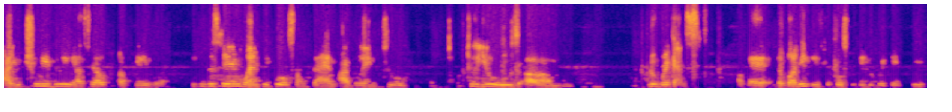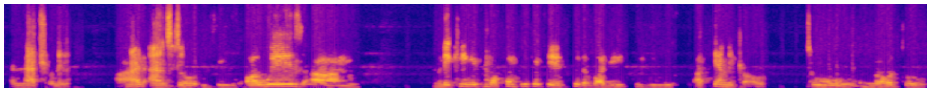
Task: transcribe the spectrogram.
are you truly doing yourself a favor? It is the same when people sometimes are going to to use um, lubricants. Okay, the body is supposed to be lubricated naturally. All right, and so it is always um, making it more complicated to the body to use a chemical to you know to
